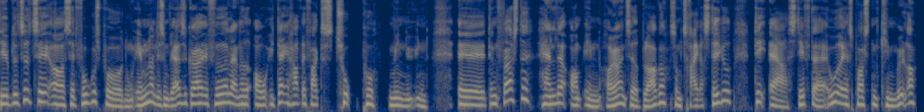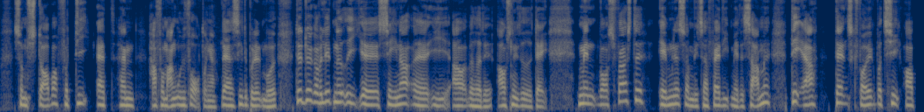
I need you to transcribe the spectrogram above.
det er blevet tid til at sætte fokus på nogle emner, ligesom vi altid gør i Fæderlandet, og i dag har vi faktisk to på menuen. Øh, den første handler om en højorienteret blogger, som trækker stikket. Det er stifter af Udrigsposten, Kim Møller, som stopper, fordi at han har for mange udfordringer. Lad os sige det på den måde. Det dykker vi lidt ned i øh, senere øh, i hvad hedder det, afsnittet i dag. Men vores første emne, som vi tager fat i med det samme, det er Dansk Folkeparti og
